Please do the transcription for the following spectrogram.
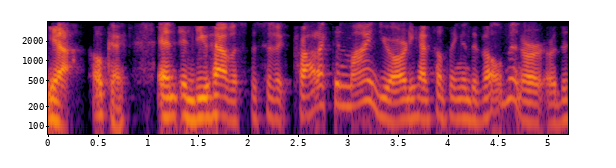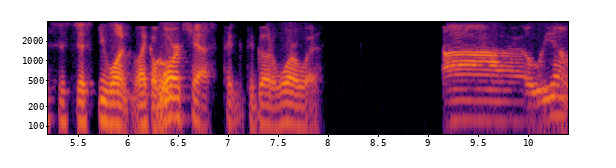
Yeah. Okay. And and do you have a specific product in mind? Do you already have something in development, or or this is just you want like a war chest to to go to war with? Uh, we have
